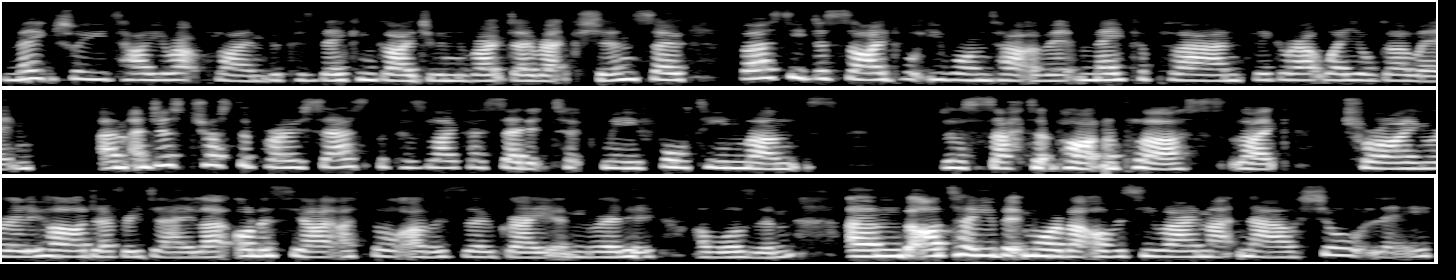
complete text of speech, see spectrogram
make sure you tell your upline because they can guide you in the right direction. So, firstly, decide what you want out of it, make a plan, figure out where you're going, um, and just trust the process because, like I said, it took me 14 months just sat at Partner Plus, like trying really hard every day. Like honestly, I, I thought I was so great and really I wasn't. Um, but I'll tell you a bit more about obviously where I'm at now shortly.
